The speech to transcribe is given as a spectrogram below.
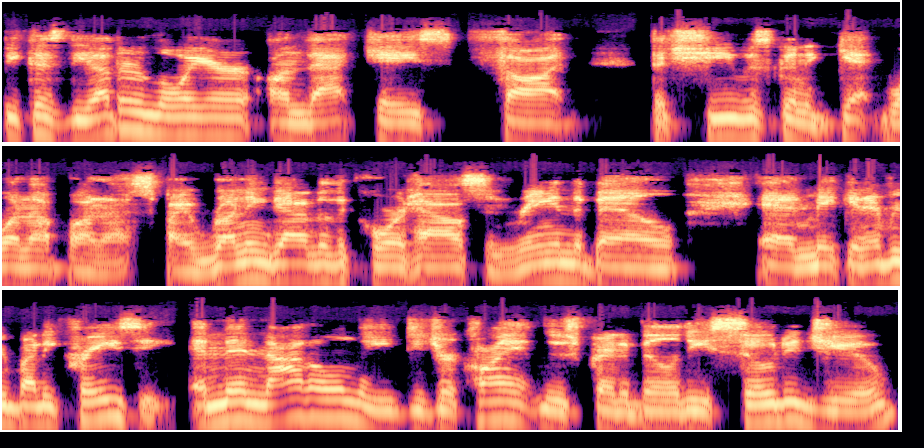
Because the other lawyer on that case thought that she was going to get one up on us by running down to the courthouse and ringing the bell and making everybody crazy. And then not only did your client lose credibility, so did you.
